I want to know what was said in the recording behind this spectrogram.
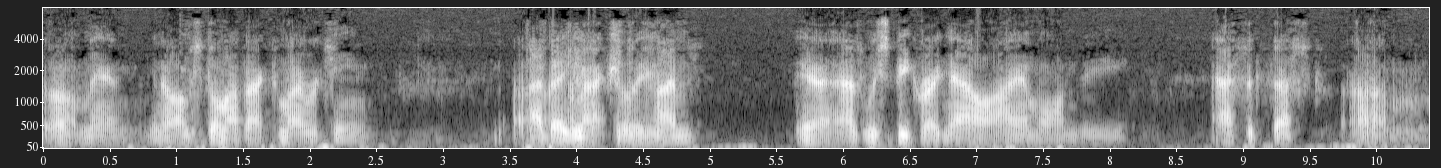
oh man, you know, I'm still not back to my routine. I bet you actually. Time. Yeah, as we speak right now, I am on the Acid Fest um,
